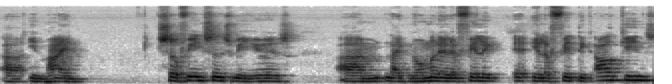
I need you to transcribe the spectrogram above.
uh, in mind. So, for instance, we use um, like normal aliphatic, aliphatic alkenes,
